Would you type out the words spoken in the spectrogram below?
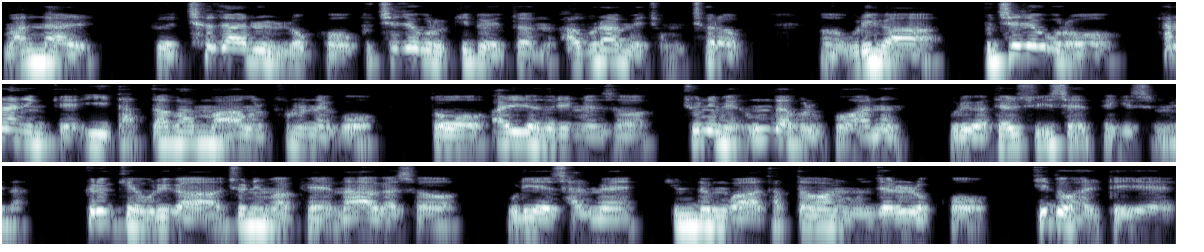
만날 그 처자를 놓고 구체적으로 기도했던 아브라함의 종처럼 어, 우리가 구체적으로 하나님께 이 답답한 마음을 풀어내고 또 알려드리면서 주님의 응답을 구하는 우리가 될 수 있어야 되겠습니다. 그렇게 우리가 주님 앞에 나아가서 우리의 삶의 힘듦과 답답한 문제를 놓고 기도할 때에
